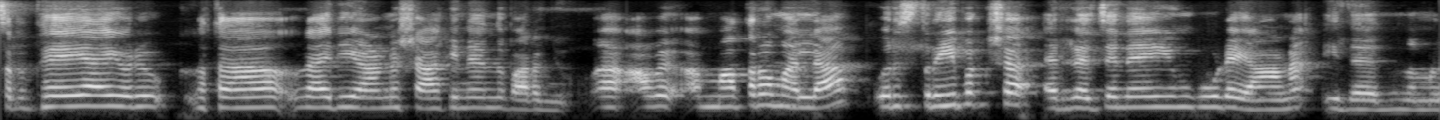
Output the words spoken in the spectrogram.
ശ്രദ്ധേയായ ഒരു കഥാകാരിയാണ് ഷാഹിന എന്ന് പറഞ്ഞു. മാത്രവുമല്ല ഒരു സ്ത്രീപക്ഷ രചനയും കൂടെയാണ് ഇത് നമ്മൾ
